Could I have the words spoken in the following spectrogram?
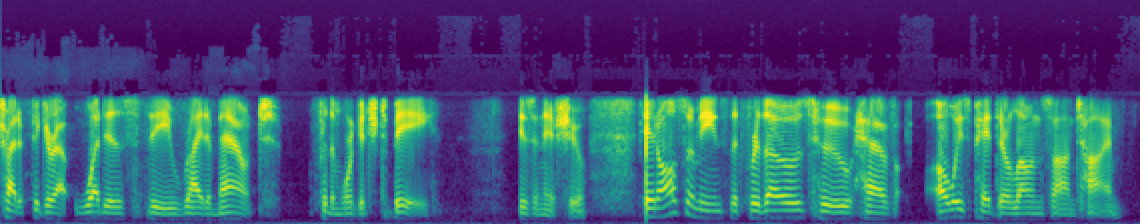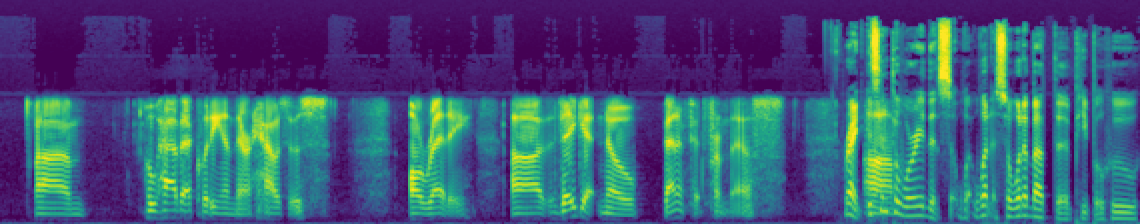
try to figure out what is the right amount for the mortgage to be is an issue. It also means that for those who have always paid their loans on time, um, who have equity in their houses already, uh, they get no benefit from this. Right. Isn't the Um, worry that so what, what? So what about the people who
